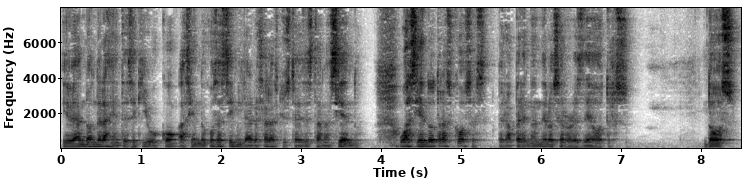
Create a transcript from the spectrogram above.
y vean dónde la gente se equivocó haciendo cosas similares a las que ustedes están haciendo o haciendo otras cosas, pero aprendan de los errores de otros. Dos,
